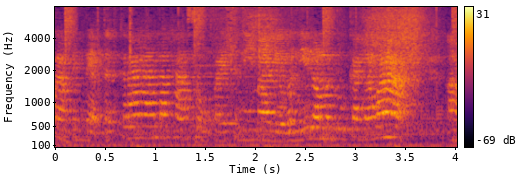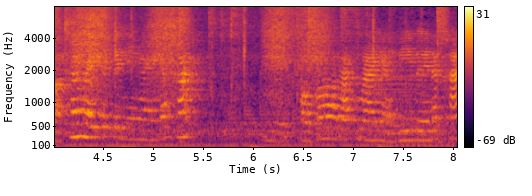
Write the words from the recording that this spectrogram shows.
มาเป็นแบบตะกร้านะคะ ส่งไปสนีมาเดี๋ยววันนี้เรามาดูกันนะว่าข้างในจะเป็นยังไงนะคะ เขาก็รัดมาอย่างดีเลยนะคะ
